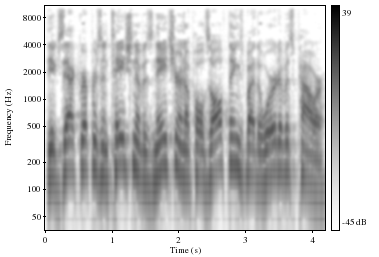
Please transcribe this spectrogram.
the exact representation of His nature, and upholds all things by the word of His power.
